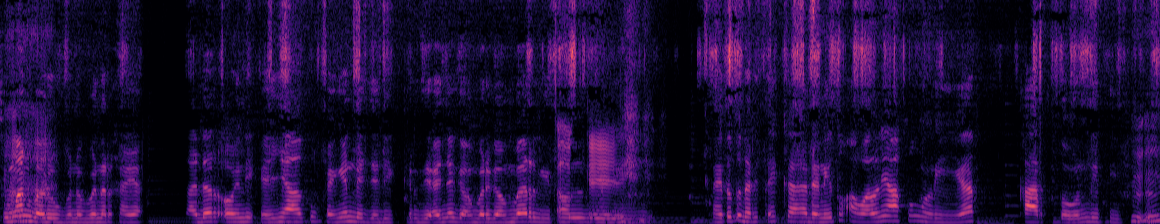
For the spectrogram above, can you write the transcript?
cuman baru bener-bener kayak sadar oh ini kayaknya aku pengen deh jadi kerjaannya gambar-gambar gitu Oke. Jadi- nah itu tuh dari TK dan itu awalnya aku ngeliat kartun di TV Mm-mm.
